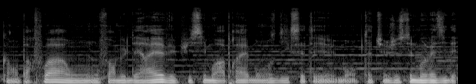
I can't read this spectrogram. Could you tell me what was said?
quand parfois on formule des rêves et puis six mois après, bon, on se dit que c'était bon, peut-être juste une mauvaise idée.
